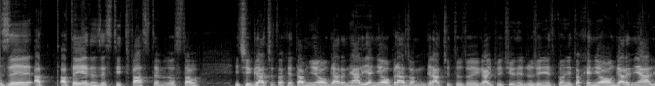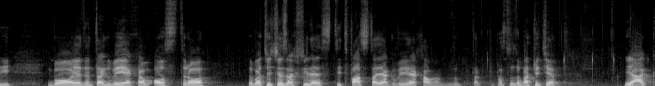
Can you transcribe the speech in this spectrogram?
z A- AT1 ze Steadfastem został. I ci gracze trochę tam nie ogarniali, ja nie obrażam graczy, którzy grali przeciwnej drużynie, tylko oni trochę nie ogarniali, bo jeden tak wyjechał ostro, zobaczycie za chwilę Steadfasta jak wyjechał, tak po prostu zobaczycie jak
